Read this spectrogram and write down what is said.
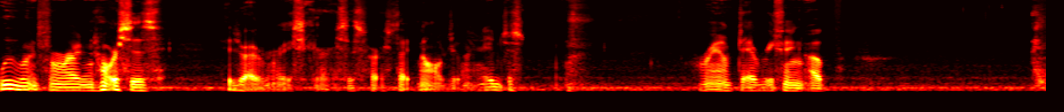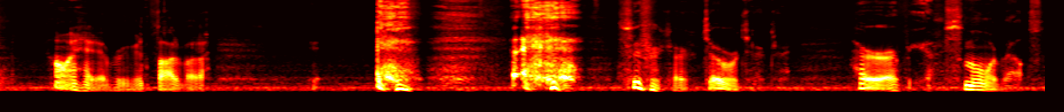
we went from riding horses to driving race cars as far as technology went. It just ramped everything up. No one had ever even thought about a supercharger, turbocharger, higher RPM, smaller valves,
